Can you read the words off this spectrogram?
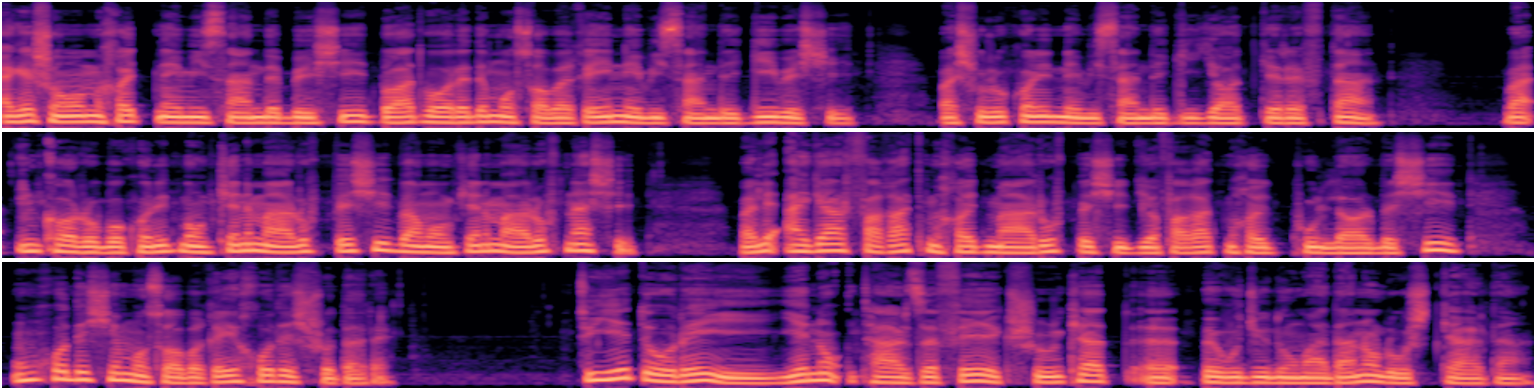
اگر شما می‌خواید نویسنده بشید باید وارد مسابقه نویسندگی بشید و شروع کنید نویسندگی یاد گرفتن. و این کار رو بکنید ممکنه معروف بشید و ممکنه معروف نشید. ولی اگر فقط می‌خواید معروف بشید یا فقط می‌خواید پولدار بشید اون خودش یه مسابقه خودش رو داره. تو یه دوره ای یه نوع طرز فکر شروع کرد به وجود اومدن و رشد کردن.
